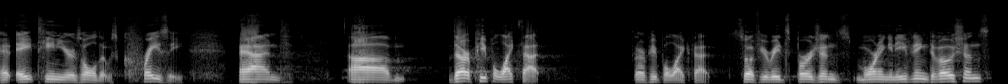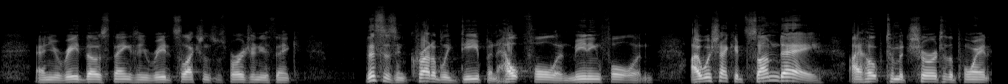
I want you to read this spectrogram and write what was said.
at 18 years old. It was crazy. And um, there are people like that. There are people like that. So if you read Spurgeon's morning and evening devotions, and you read those things and you read selections from Spurgeon, you think, this is incredibly deep and helpful and meaningful. And I wish I could someday, I hope to mature to the point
